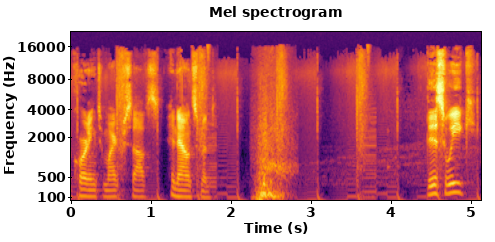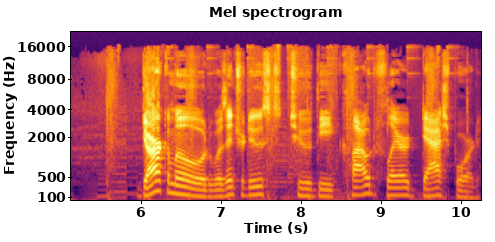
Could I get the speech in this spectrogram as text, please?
according to Microsoft's announcement. This week, Dark Mode was introduced to the Cloudflare dashboard.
